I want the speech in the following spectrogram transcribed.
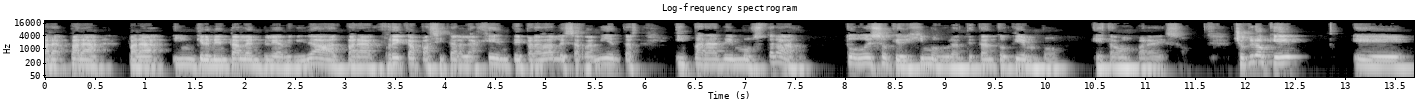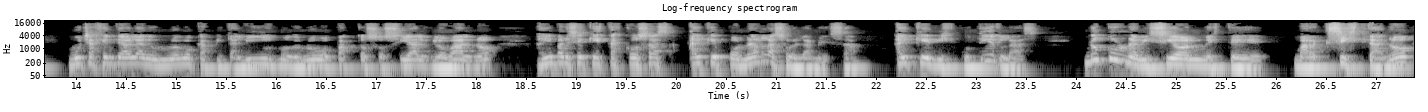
para, para, para incrementar la empleabilidad, para recapacitar a la gente, para darles herramientas y para demostrar todo eso que dijimos durante tanto tiempo que estamos para eso. Yo creo que eh, mucha gente habla de un nuevo capitalismo, de un nuevo pacto social global, ¿no? A mí me parece que estas cosas hay que ponerlas sobre la mesa, hay que discutirlas, no con una visión este, marxista, ¿no?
